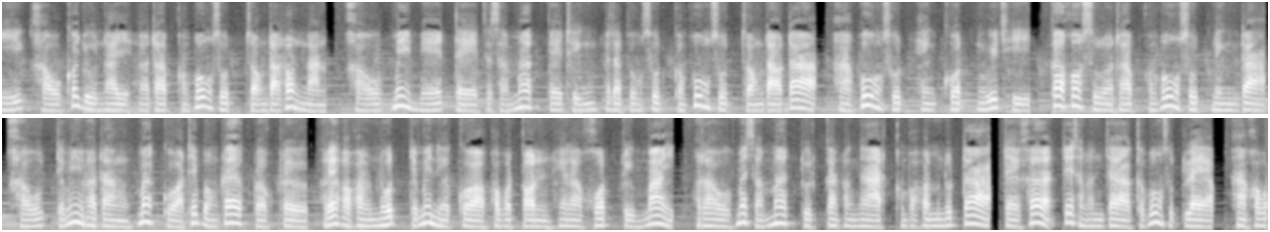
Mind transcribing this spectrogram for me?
นี้เขาก็อยู่ในระดับของผู้สูงสุดสองดาวเท่านั้น เขาไม่แม้แต่จะสามารถไปถึงระดับสูงสุดของผู้สูงสุดสองดาวได้ หากผู้สูงสุดแห่งกฎวิธีก้าวเข้าสู่ระดับของผู้สูงสุดหนึ่งดาวเขาจะไม่มีพลังมากกว่าเทพปองแรกหรอกเลยและเผ่าพันธุ์มนุษย์จะไม่เหนือกว่าพาวตอนในอนาคตหรือไม่เราไม่สามารถหยุดการพังงาดของเผ่าพันธุ์มนุษย์ได้ แต่ข้าได้ทำสัญญากับผู้สูงสุดแล้ว หากพาว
